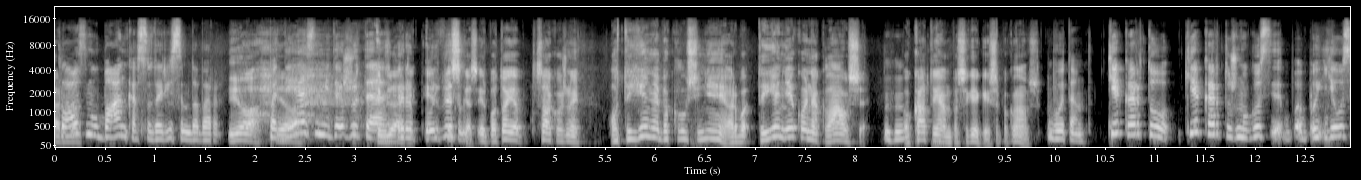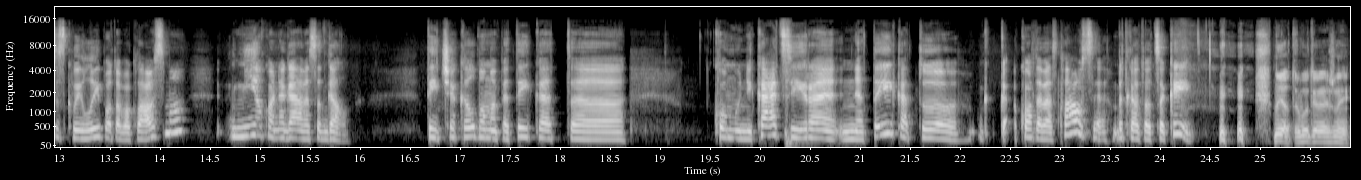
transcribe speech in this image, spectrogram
Arba... Klausimų banką sudarysim dabar. Jo, jo. Padėsim į dėžutę Exactly. ir, ir viskas. Ir po to jie sako, žinai, o tai jie nebeklausinėja, arba tai jie nieko neklausė. Mhm. O ką tu jam pasakė, kai jis paklausė? Būtent. Kiek kartų, kiek kartų žmogus jausis kvailai po tavo klausimo, nieko negavęs atgal. Tai čia kalbam apie tai, kad uh, komunikacija yra ne tai, kad tu, ko tavęs klausia, bet ką tu atsakai. Nu jo, turbūt yra, žinai,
